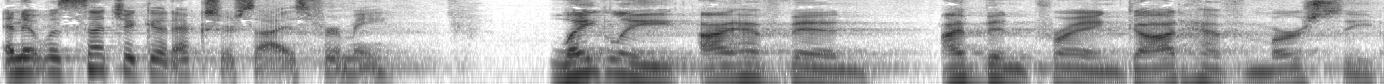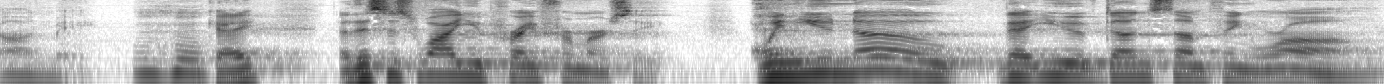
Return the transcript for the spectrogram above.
And it was such a good exercise for me. lately i have been i've been praying god have mercy on me mm-hmm. okay now this is why you pray for mercy when you know that you have done something wrong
